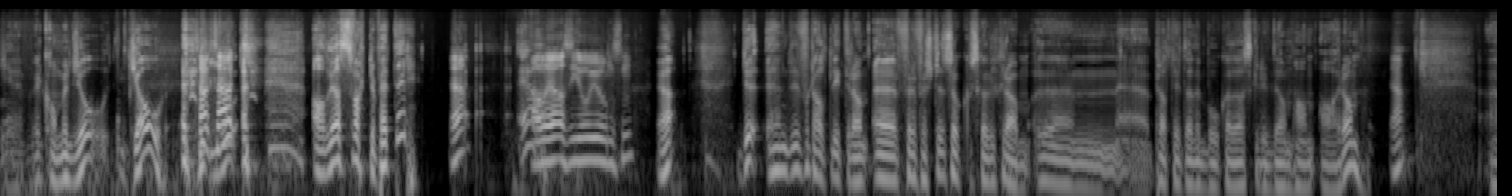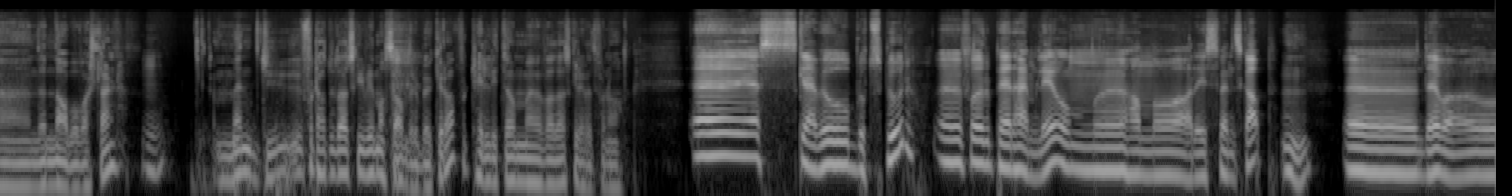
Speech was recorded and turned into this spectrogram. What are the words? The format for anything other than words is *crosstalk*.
Velkommen, Joe. Joe! Takk, takk. *laughs* Alias Svartepetter. Ja. Ja. Alias Jo Johnsen. ja. Du, eh, du fortalte litt. eh, For det første så skal du kram, eh, prate litt om den boka du har skrevet om han Aron. Ja. Den nabovarsleren. Mm. Men du fortalte du har skrevet masse andre bøker òg. Fortell litt om hva du har skrevet for noe. Jeg skrev jo 'Blodsspor' for Per Heimli om han og Aris vennskap. Mm. Eh, det var jo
